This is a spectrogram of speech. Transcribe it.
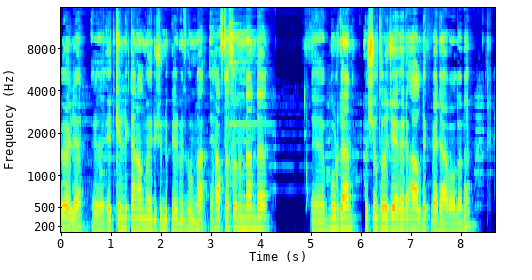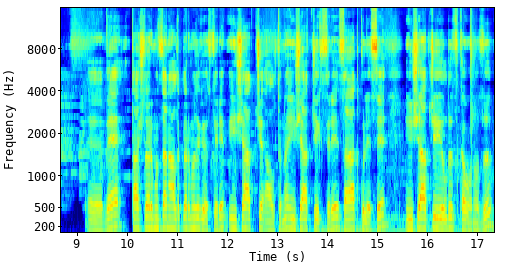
Böyle e, etkinlikten almayı düşündüklerimiz bunlar. E, hafta sonundan da e, buradan ışıltılı cevheri aldık bedava olanı. E, ve taşlarımızdan aldıklarımızı göstereyim. İnşaatçı altını, inşaatçı iksiri, saat kulesi, inşaatçı yıldız kavanozu,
